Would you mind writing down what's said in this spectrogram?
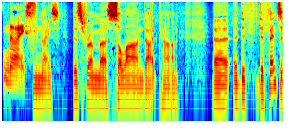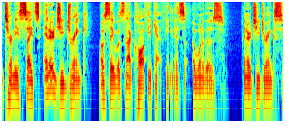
Nice. Nice. This from uh, salon.com. Uh, a def- defense attorney cites energy drink. Oh, say well, it's not coffee. Caffeine is uh, one of those energy drinks.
